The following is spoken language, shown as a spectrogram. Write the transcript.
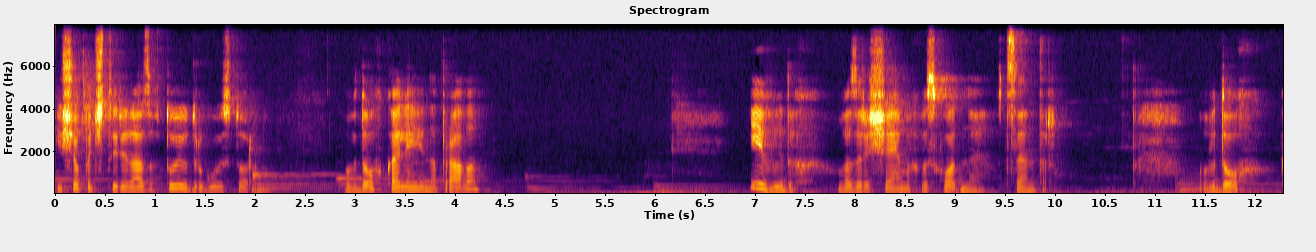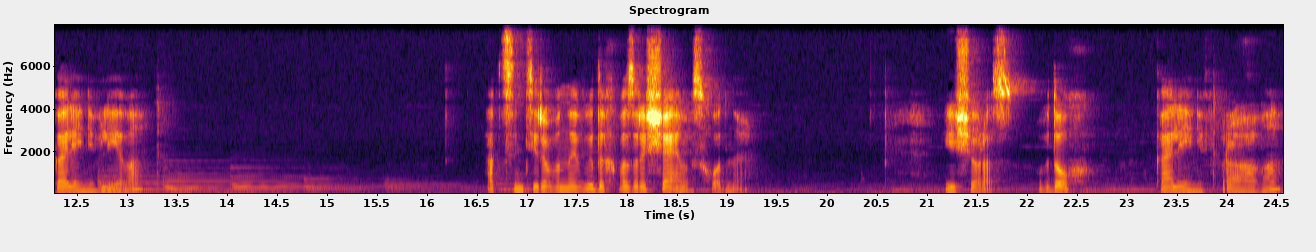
Еще по 4 раза в ту и в другую сторону. Вдох, колени направо. И выдох. Возвращаем их в исходное, в центр. Вдох, колени влево. Акцентированный выдох возвращаем в исходное. Еще раз. Вдох, колени вправо.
